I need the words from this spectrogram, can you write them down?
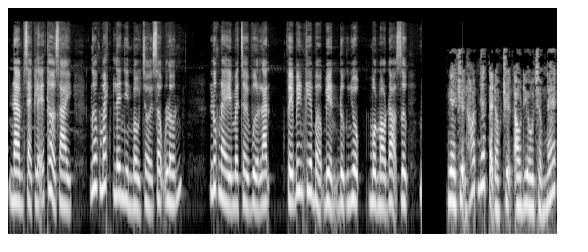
Nam sạch lễ thở dài, ngước mắt lên nhìn bầu trời rộng lớn. Lúc này mà trời vừa lặn, phía bên kia bờ biển được nhuộm một màu đỏ rực. Nghe chuyện hot nhất tại đọc truyện audio.net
